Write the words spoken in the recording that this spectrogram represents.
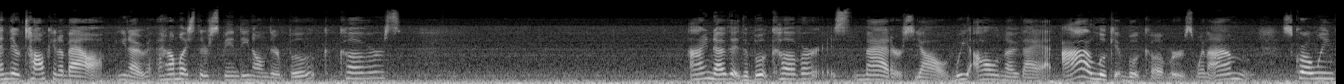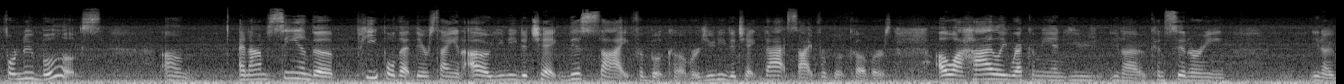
and they're talking about, you know, how much they're spending on their book covers. I know that the book cover matters, y'all. We all know that. I look at book covers when I'm scrolling for new books. Um, and I'm seeing the people that they're saying, oh, you need to check this site for book covers. You need to check that site for book covers. Oh, I highly recommend you, you know, considering, you know,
